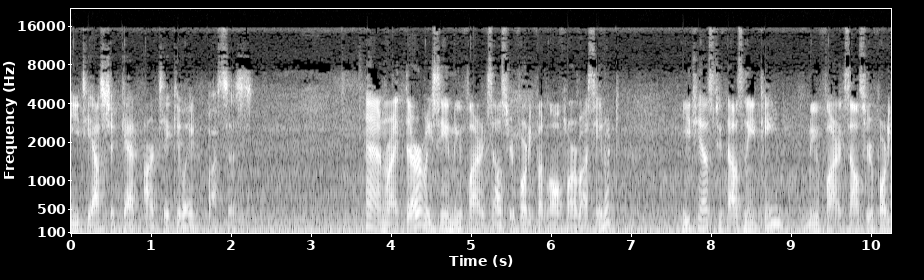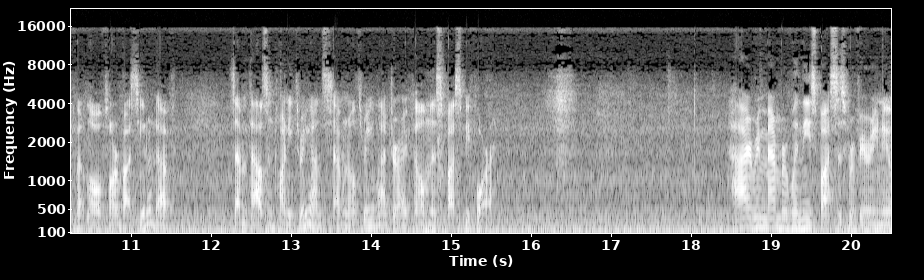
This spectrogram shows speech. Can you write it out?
ETS should get articulated buses. And right there, we see a New Flyer Excelsior 40 foot low floor bus unit. ETS 2018, New Flyer Excelsior 40 foot low floor bus unit of 7023 on 703 Leger. I filmed this bus before. I remember when these buses were very new.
